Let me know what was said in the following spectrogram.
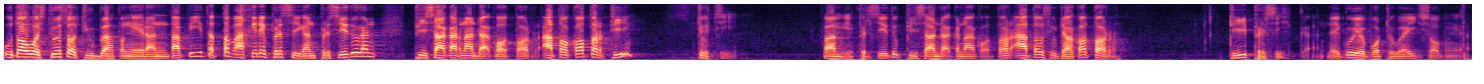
utawa wis dosa diubah pangeran, tapi tetap akhirnya bersih kan. Bersih itu kan bisa karena ndak kotor atau kotor dicuci. Paham ya? Bersih itu bisa ndak kena kotor atau sudah kotor dibersihkan. Nah iku ya padha wae iso pangeran.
